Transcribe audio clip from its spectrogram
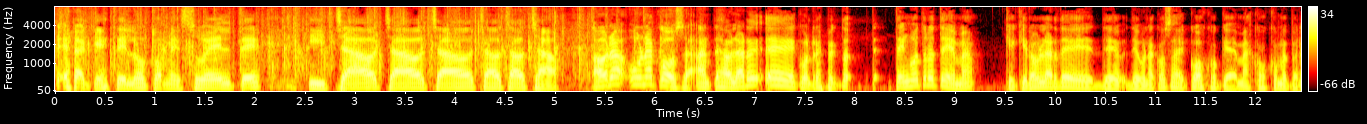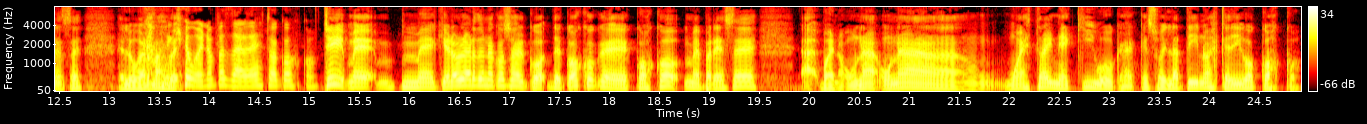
Deja que este loco me suelte y chao, chao, chao, chao, chao, chao. Ahora, una cosa, antes de hablar eh, con respecto, te- tengo otro tema que quiero hablar de, de- de una cosa de Costco, que además Costco me parece el lugar más... Qué bueno pasar de esto a Costco. Sí, me, me quiero hablar de una cosa del de Costco que Costco me parece, ah, bueno, una, una muestra inequívoca que soy latino es que digo Costco,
